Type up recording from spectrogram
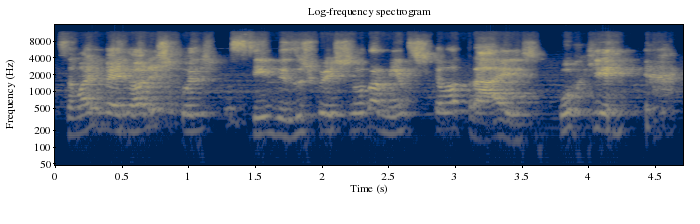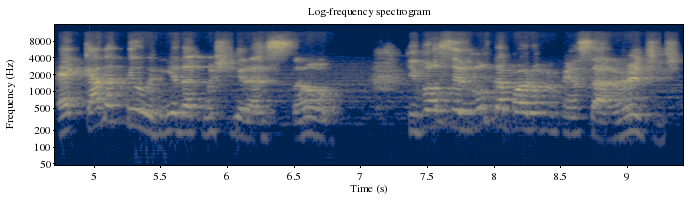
são as melhores coisas possíveis, os questionamentos que ela traz. Porque é cada teoria da conspiração que você nunca parou para pensar antes,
